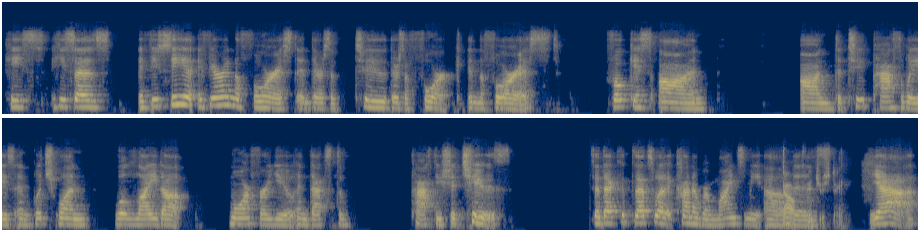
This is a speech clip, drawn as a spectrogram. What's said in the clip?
he's he says if you see it, if you're in a forest and there's a two, there's a fork in the forest, focus on on the two pathways and which one will light up more for you, and that's the path you should choose. So that that's what it kind of reminds me of. Oh, is, interesting. Yeah.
